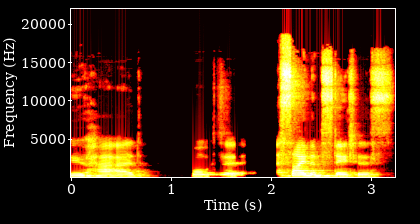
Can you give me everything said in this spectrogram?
who had what was it asylum status.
